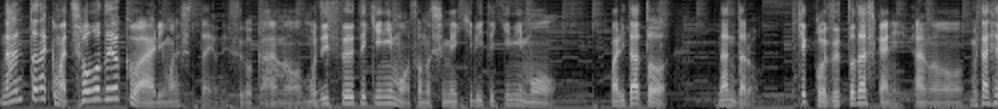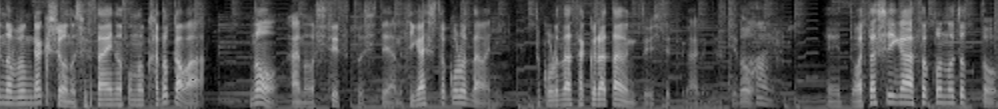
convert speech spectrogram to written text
なんとなくまあちょうどよくはありましたよね、すごく。あの、文字数的にも、その締め切り的にも、割とあと、なんだろう、結構ずっと確かに、あの、武蔵野文学賞の主催のその角川のあの施設として、あの東所沢に、所沢桜タウンという施設があるんですけど、はい。えー、と私があそこのちょっと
